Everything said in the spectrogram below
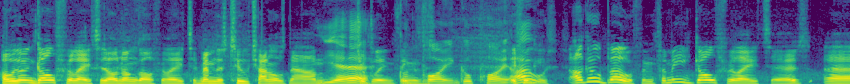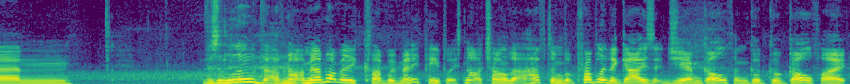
are we going golf related or non-golf related? Remember, there's two channels now. I'm Yeah, juggling things. good point. Good point. If I would... I'll go both, and for me, golf related. Um, there's a load that I've not. I mean, I've not really collabed with many people. It's not a channel that I have done, but probably the guys at GM Golf and Good Good Golf. Like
